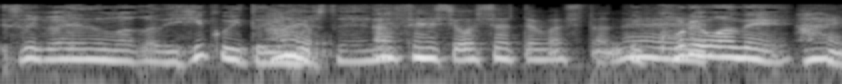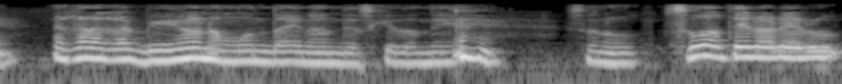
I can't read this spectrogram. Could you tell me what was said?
世界の中で低いと言いましたよね。はい、あ先生おっしゃってましたね。でこれはね、はい。なかなか微妙な問題なんですけどね、ええその育てられる、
